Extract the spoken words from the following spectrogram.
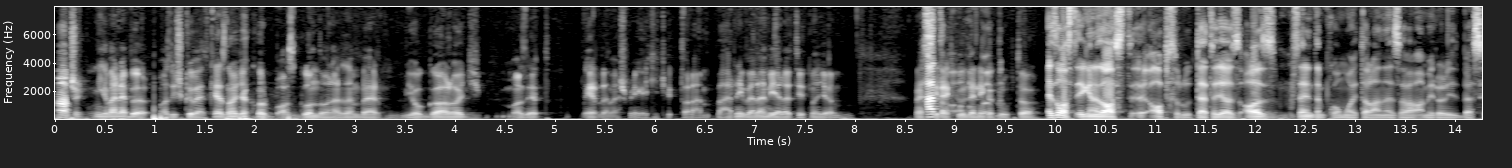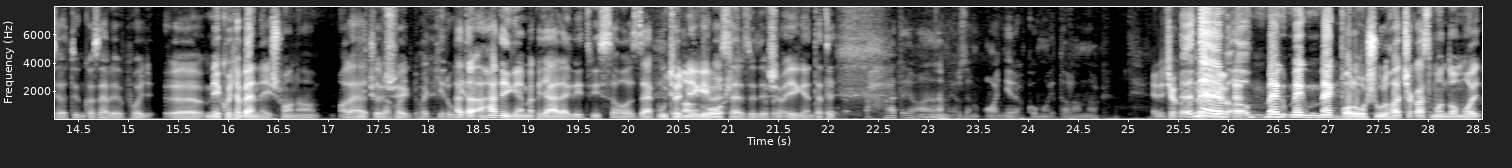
Hát csak nyilván ebből az is következne, hogy akkor azt gondolná az ember joggal, hogy azért érdemes még egy kicsit talán várni vele, mielőtt itt nagyon messzire hát, küldenék a, a klubtól. Ez azt, igen, ez azt abszolút, tehát hogy az, az szerintem komolytalan ez, a, amiről itt beszéltünk az előbb, hogy ö, még hogyha benne is van a, a lehetőség. Micsoda, hogy, hogy hát, hát igen, meg hogy Allegrit visszahozzák, úgyhogy még élő szerződés. Igen, tehát, hogy... Hát én nem érzem annyira komolytalannak. Csak nem, meg, meg, megvalósulhat, csak azt mondom, hogy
